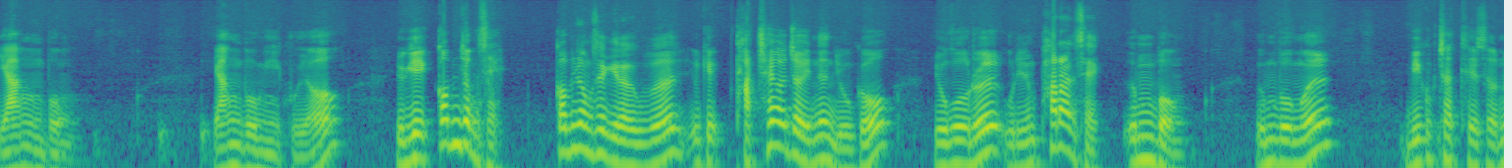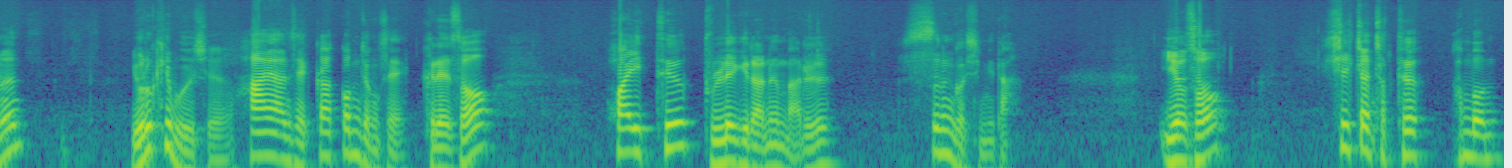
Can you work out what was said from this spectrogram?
양봉 양봉이고요. 여기 검정색 검정색이라고 보면 이렇게 다 채워져 있는 요거 요거를 우리는 파란색 음봉 음봉을 미국 차트에서는 이렇게 보여져요. 하얀색과 검정색. 그래서 화이트 블랙이라는 말을 쓰는 것입니다. 이어서 실전 차트 한번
